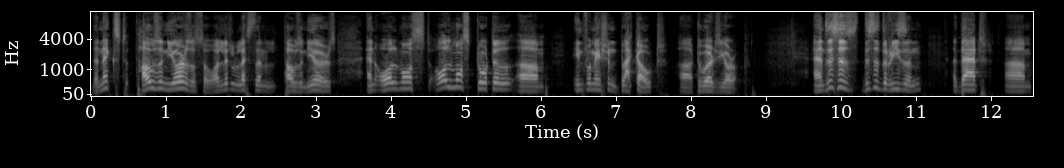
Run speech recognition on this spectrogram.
the next thousand years or so, a little less than thousand years, an almost, almost total um, information blackout uh, towards Europe. And this is, this is the reason that um,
